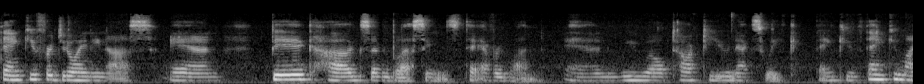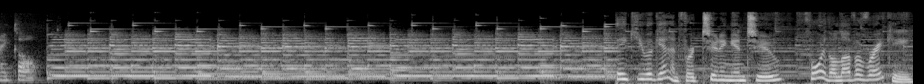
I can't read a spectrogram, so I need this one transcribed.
Thank you for joining us. And big hugs and blessings to everyone. And we will talk to you next week. Thank you. Thank you, Michael. Thank you again for tuning into For the Love of Reiki.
